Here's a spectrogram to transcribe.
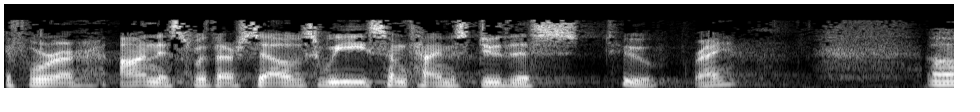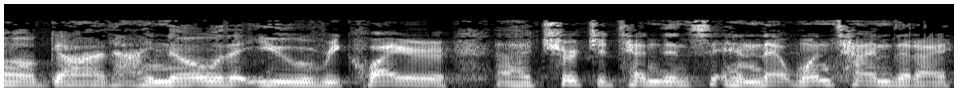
If we're honest with ourselves, we sometimes do this too, right? Oh God, I know that you require uh, church attendance and that one time that I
